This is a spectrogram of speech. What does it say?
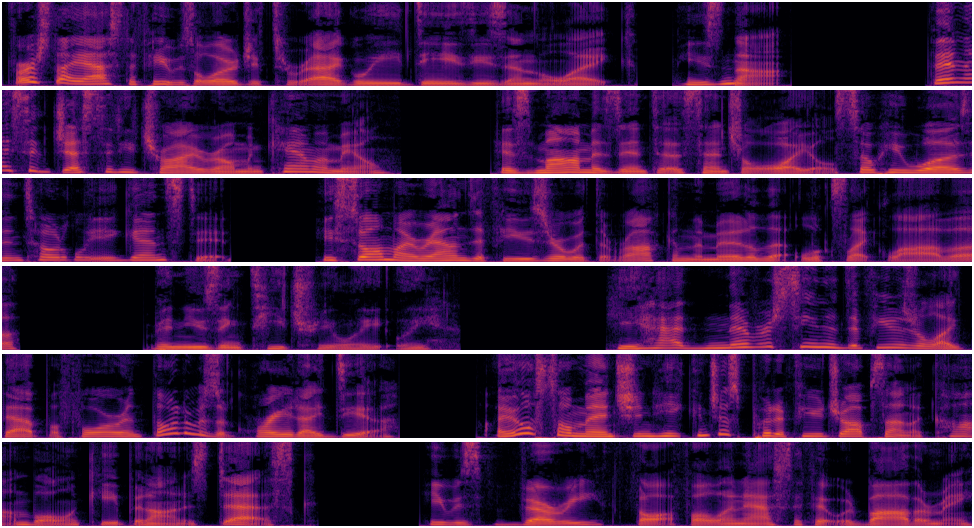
First, I asked if he was allergic to ragweed, daisies, and the like. He's not. Then I suggested he try Roman chamomile. His mom is into essential oils, so he wasn't totally against it. He saw my round diffuser with the rock in the middle that looks like lava. Been using tea tree lately. He had never seen a diffuser like that before and thought it was a great idea. I also mentioned he can just put a few drops on a cotton ball and keep it on his desk. He was very thoughtful and asked if it would bother me.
